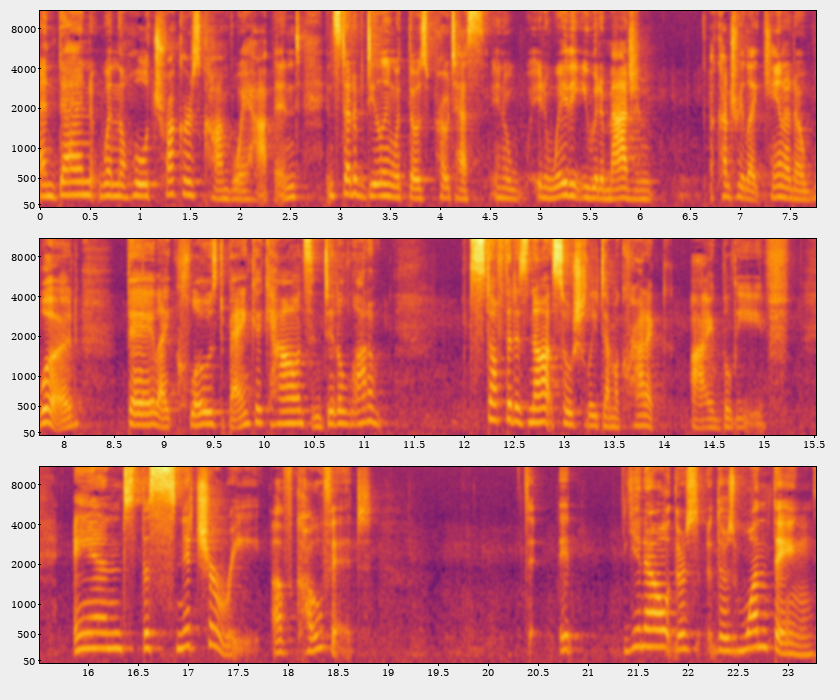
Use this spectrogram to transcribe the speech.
And then when the whole truckers convoy happened, instead of dealing with those protests in a, in a way that you would imagine a country like Canada would, They like closed bank accounts and did a lot of stuff that is not socially democratic, I believe. And the snitchery of COVID. It you know, there's there's one thing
